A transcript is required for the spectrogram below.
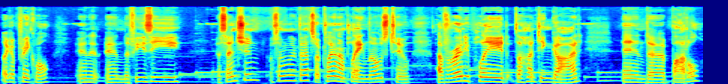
like a prequel, and and Nephise Ascension or something like that. So I plan on playing those two. I've already played The Hunting God and uh, Bottle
